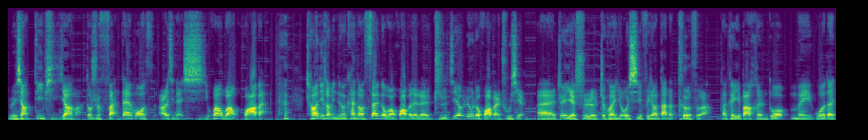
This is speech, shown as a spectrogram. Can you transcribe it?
因为像地痞一样嘛，都是反戴帽子，而且呢喜欢玩滑板。场景上面就能看到三个玩滑板的人直接溜着滑板出现。哎，这也是这款游戏非常大的特色啊！它可以把很多美国的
